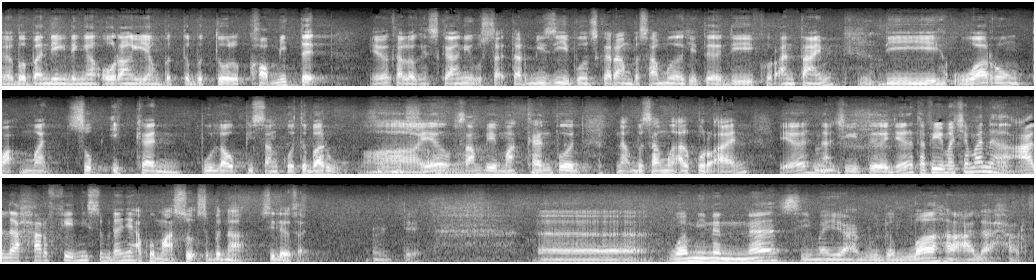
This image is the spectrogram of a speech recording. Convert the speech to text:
uh, berbanding dengan orang yang betul-betul committed ya kalau sekarang ni Ustaz Tarmizi pun sekarang bersama kita di Quran Time ya. di warung Pak Mat sup ikan Pulau Pisang Kota Baru. Ha ya sambil makan pun nak bersama Al-Quran ya nak ceritanya tapi macam mana ala harfin ni sebenarnya apa maksud sebenar? Sila Ustaz. Okey. Uh, wa minan nasi may ya'budullaha ala harf.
